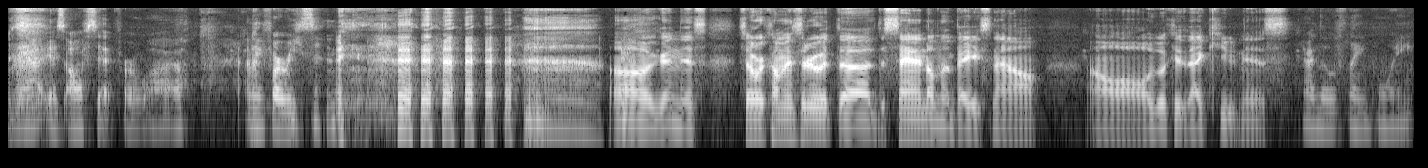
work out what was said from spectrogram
Yeah, it's offset for a while. I mean, for a reason. oh goodness! So we're coming through with the the sand on the base now. Oh, look at that cuteness. Our little flame point.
